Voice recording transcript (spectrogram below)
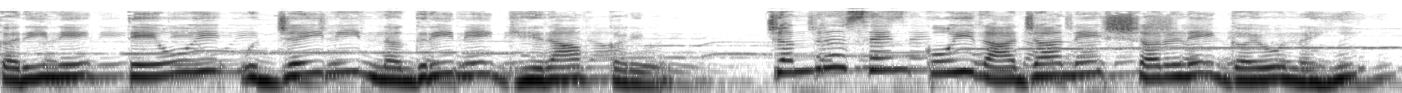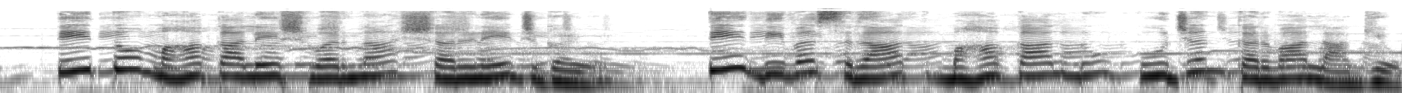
કરીને તેઓએ ઉજ્જૈની નગરીને ઘેરાવ કર્યો. ચંદ્રસેન કોઈ રાજાને શરણે ગયો નહીં, તે તો મહાકાલેશ્વરના શરણે જ ગયો. તે દિવસ રાત મહાકાલનું પૂજન કરવા લાગ્યો.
